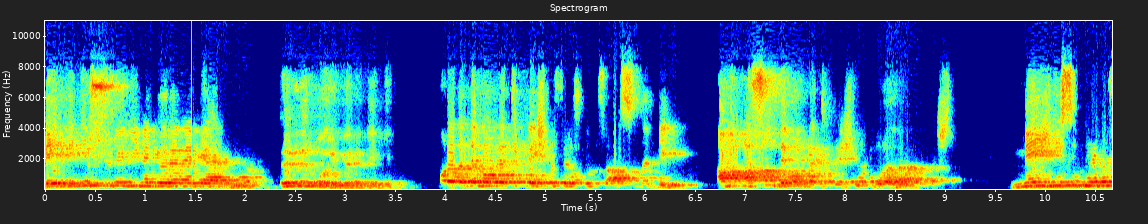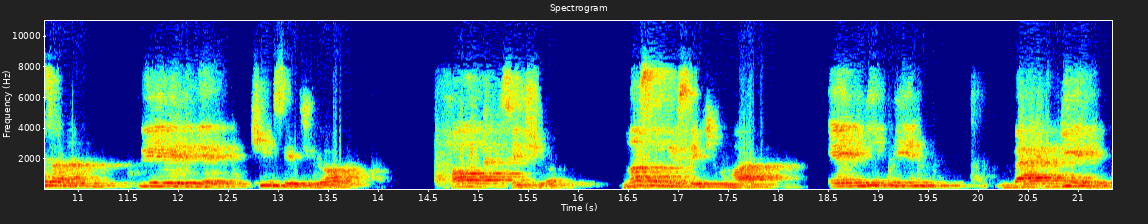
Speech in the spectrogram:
belli bir süreliğine göreve gelmiyor. Ömür boyu göreve geliyor. Burada demokratikleşme söz konusu aslında değil. Ama asıl demokratikleşme burada arkadaşlar. Meclisin Nebusa'nın üyelerini kim seçiyor? Halk seçiyor. Nasıl bir seçim var? 50 bin vergi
